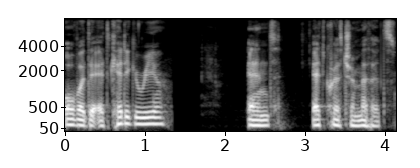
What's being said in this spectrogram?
over the add category and add question methods.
